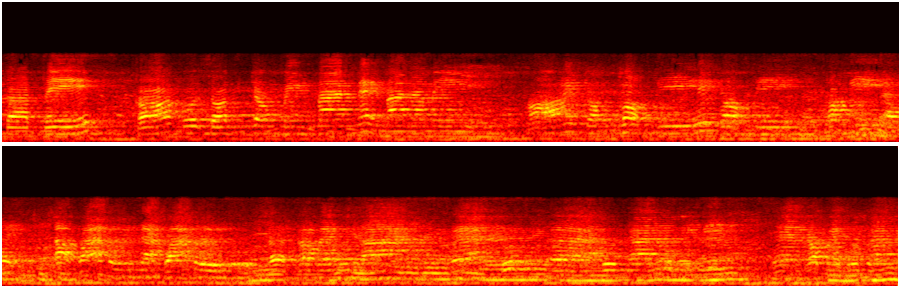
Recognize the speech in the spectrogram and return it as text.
เสริฐศรีขอกุศลจงมีบานให้บารมี ขอให้จงโชคดีโชคดีตรงนี้เลยข้าขวามือข้าขวามือเออข้าไปบูชาแม่ทุกเอ่อบูชาลูกนิมิตแม่เข้าไปบูชากันก็ต่อไป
